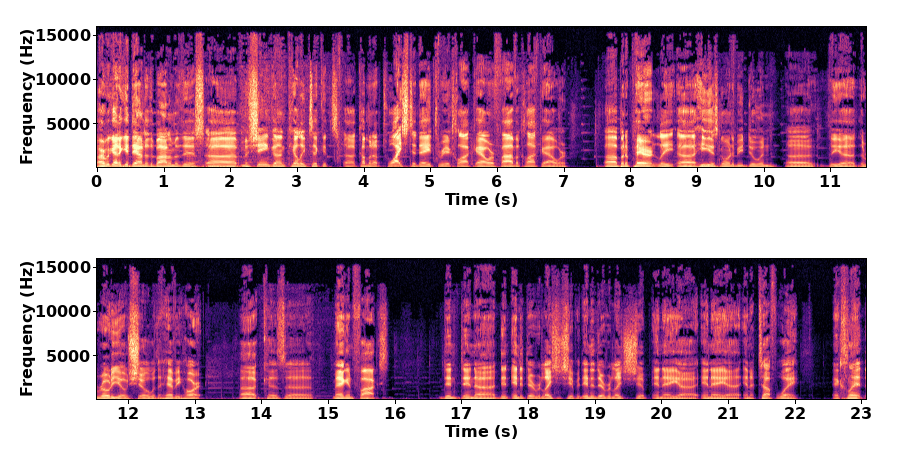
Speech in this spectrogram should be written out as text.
All right, we got to get down to the bottom of this. Uh, Machine Gun Kelly tickets uh, coming up twice today, three o'clock hour, five o'clock hour. Uh, but apparently, uh, he is going to be doing uh, the uh, the rodeo show with a heavy heart because Megan Fox didn't didn't, didn't ended their relationship. It ended their relationship in a in a in a tough way. And Clint,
